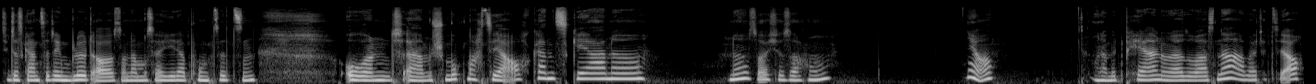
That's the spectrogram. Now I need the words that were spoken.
sieht das ganze Ding blöd aus und da muss ja jeder Punkt sitzen. Und ähm, Schmuck macht sie ja auch ganz gerne. Ne, solche Sachen. Ja. Oder mit Perlen oder sowas, ne? Arbeitet sie auch.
